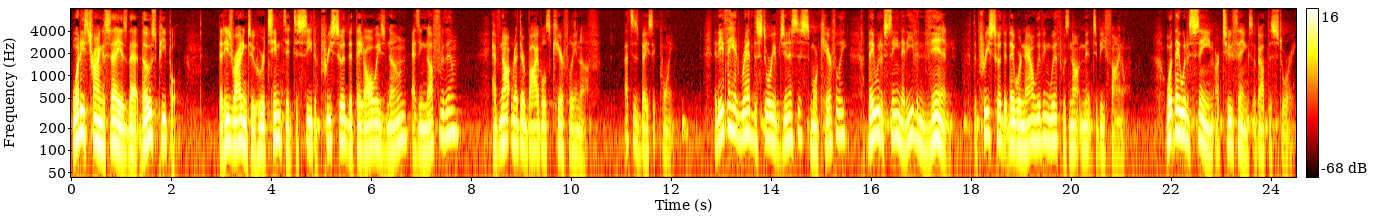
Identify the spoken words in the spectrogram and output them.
What he's trying to say is that those people that he's writing to who are tempted to see the priesthood that they'd always known as enough for them have not read their Bibles carefully enough. That's his basic point. That if they had read the story of Genesis more carefully, they would have seen that even then, the priesthood that they were now living with was not meant to be final. What they would have seen are two things about this story.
